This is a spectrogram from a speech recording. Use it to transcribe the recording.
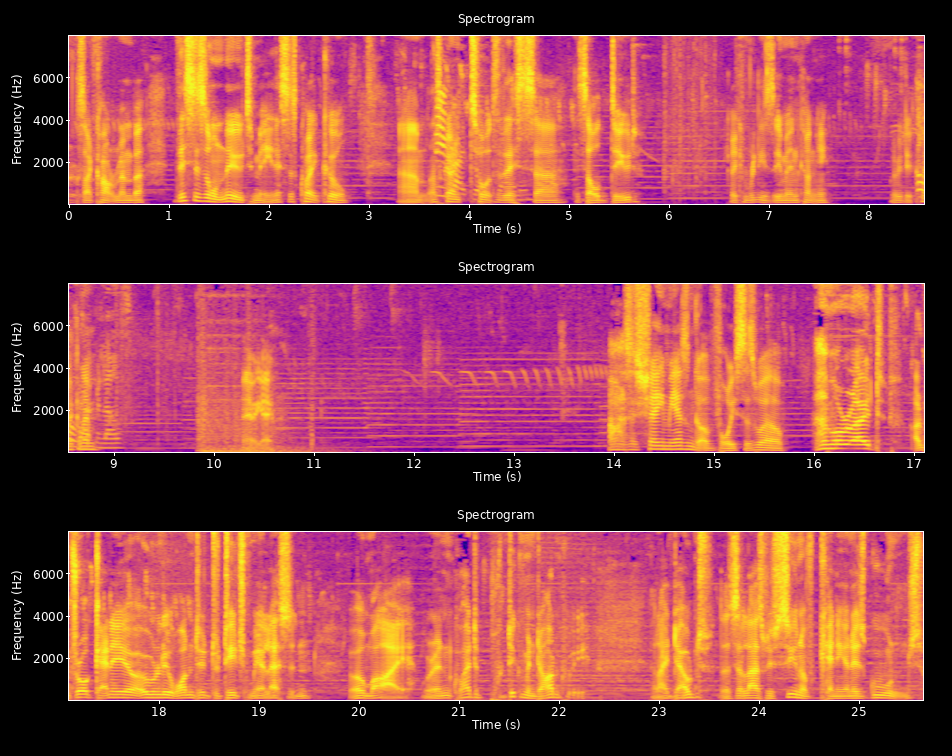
because I can't remember. This is all new to me. This is quite cool. Um, let's go and talk to this uh, this old dude. You can really zoom in, can't you? What do we do? Click on him. There we go. Ah, oh, it's a shame he hasn't got a voice as well. I'm alright. I'm sure Kenny only wanted to teach me a lesson. Oh my, we're in quite a predicament, aren't we? And I doubt that's the last we've seen of Kenny and his goons.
